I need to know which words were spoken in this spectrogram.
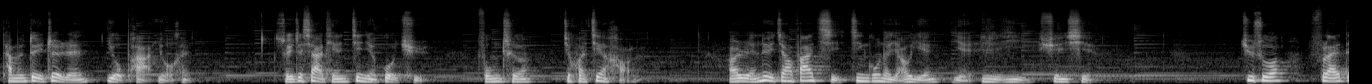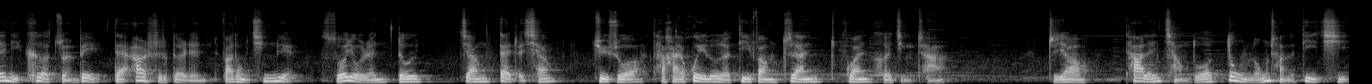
他们对这人又怕又恨。随着夏天渐渐过去，风车就快建好了，而人类将发起进攻的谣言也日益宣泄。据说弗莱德里克准备带二十个人发动侵略，所有人都将带着枪。据说他还贿赂了地方治安官和警察。只要他能抢夺动物农场的地契，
